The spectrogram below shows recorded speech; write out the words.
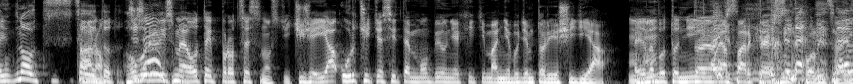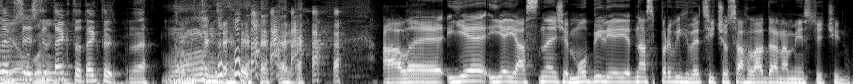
a- no, celé Áno, toto. hovorili Čiže- sme o tej procesnosti. Čiže ja určite si ten mobil nechytím a nebudem to riešiť ja. Mm-hmm. Hej, lebo to nie To je moja parka. technik policajný. Najlepšie ešte takto, takto. Ne. Ale je, je jasné, že mobil je jedna z prvých vecí, čo sa hľadá na mieste činu.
